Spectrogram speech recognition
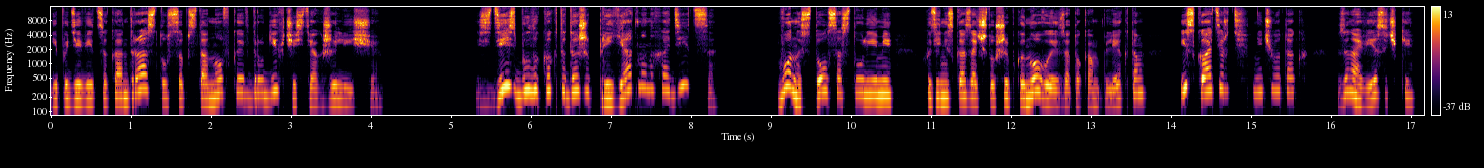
и подивиться контрасту с обстановкой в других частях жилища. Здесь было как-то даже приятно находиться. Вон и стол со стульями, хоть и не сказать, что шибко новые, зато комплектом, и скатерть, ничего так, занавесочки —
